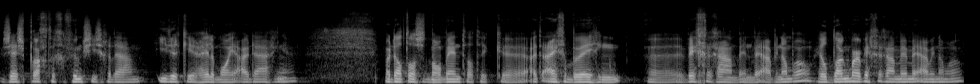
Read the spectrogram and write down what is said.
zes prachtige functies gedaan, iedere keer hele mooie uitdagingen. Maar dat was het moment dat ik uh, uit eigen beweging uh, weggegaan ben bij ABN AMRO. Heel dankbaar weggegaan ben bij ABN AMRO.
